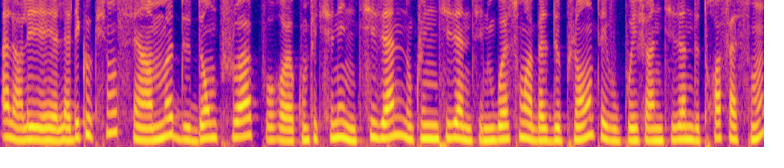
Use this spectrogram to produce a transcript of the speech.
Alors, la décoction, c'est un mode d'emploi pour euh, confectionner une tisane. Donc, une tisane, c'est une boisson à base de plantes et vous pouvez faire une tisane de trois façons.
